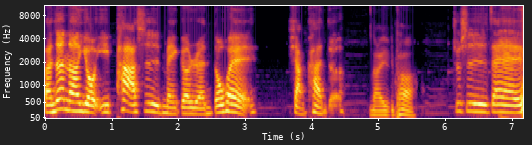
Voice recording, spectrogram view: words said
反正呢有一 part 是每个人都会想看的，哪一 part？就是在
